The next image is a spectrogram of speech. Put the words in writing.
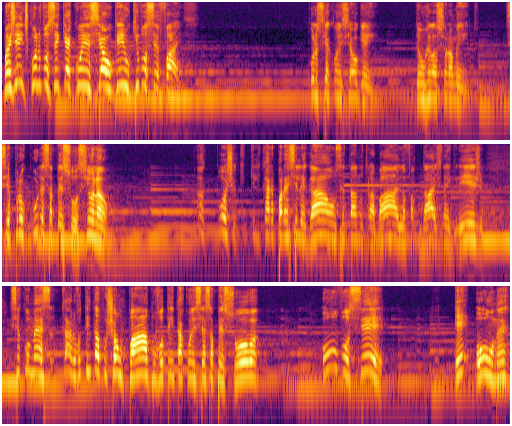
Mas, gente, quando você quer conhecer alguém, o que você faz? Quando você quer conhecer alguém, ter um relacionamento, você procura essa pessoa, sim ou não? Ah, poxa, aquele cara parece legal, você está no trabalho, na faculdade, na igreja. Você começa, cara, vou tentar puxar um papo, vou tentar conhecer essa pessoa. Ou você e ou, né,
